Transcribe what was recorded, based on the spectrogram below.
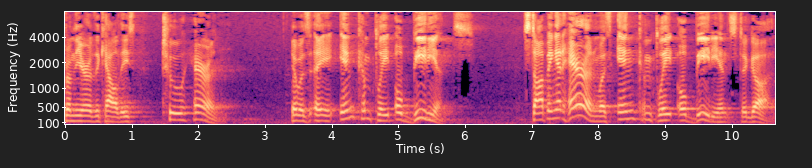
from the Ur of the Chaldees to Haran. It was a incomplete obedience. Stopping at Haran was incomplete obedience to God.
